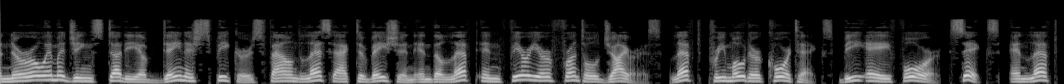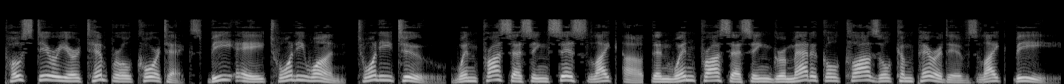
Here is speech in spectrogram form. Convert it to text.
neuroimaging study of Danish speakers found less activation in the left inferior frontal gyrus, left premotor cortex BA4, 6, and left posterior temporal cortex BA21, 22 when processing cis like a than when processing grammatical clausal comparatives like b.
